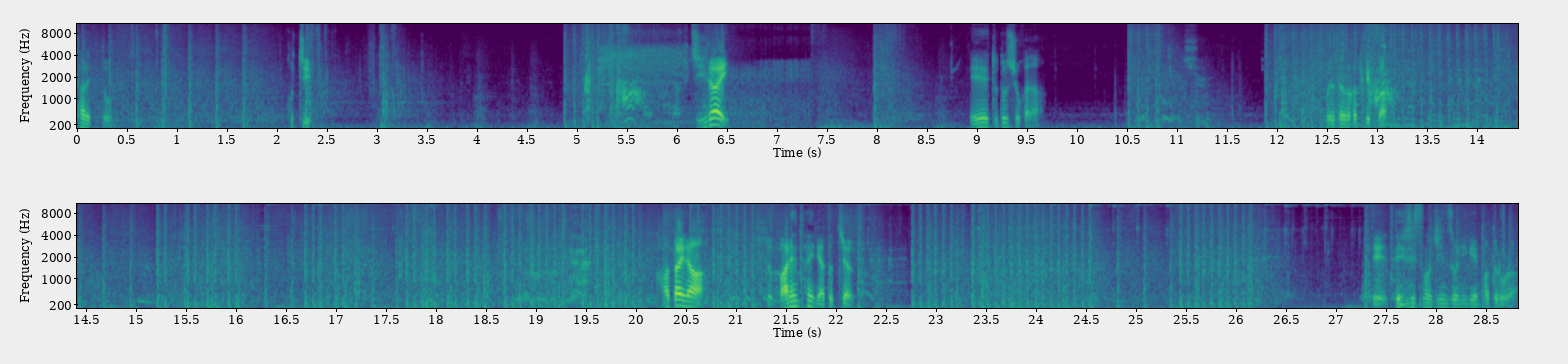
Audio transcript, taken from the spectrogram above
タレット。こっち。地雷。えーとどうしようかな。これで戦っていくか。硬いな。バレンタインに当たっちゃう。で伝説の人造人間パトローラー。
